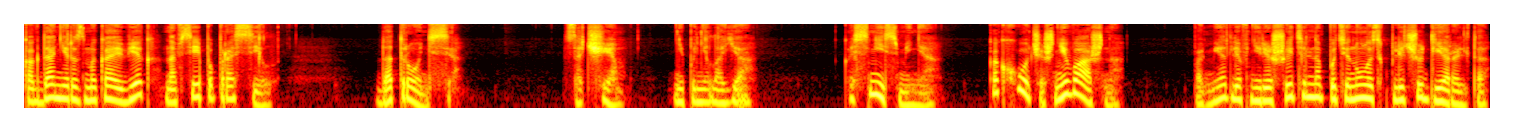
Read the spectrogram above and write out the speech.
когда, не размыкая век, Навсей попросил. «Дотронься». «Зачем?» — не поняла я. «Коснись меня. Как хочешь, неважно». Помедлив, нерешительно потянулась к плечу Геральта.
